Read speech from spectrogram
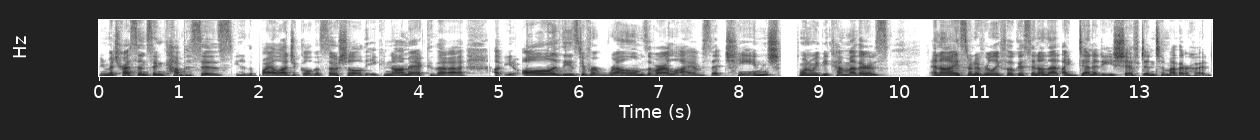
I mean, matrescence encompasses, you know, the biological, the social, the economic, the, uh, you know, all of these different realms of our lives that change when we become mothers. And I sort of really focus in on that identity shift into motherhood.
